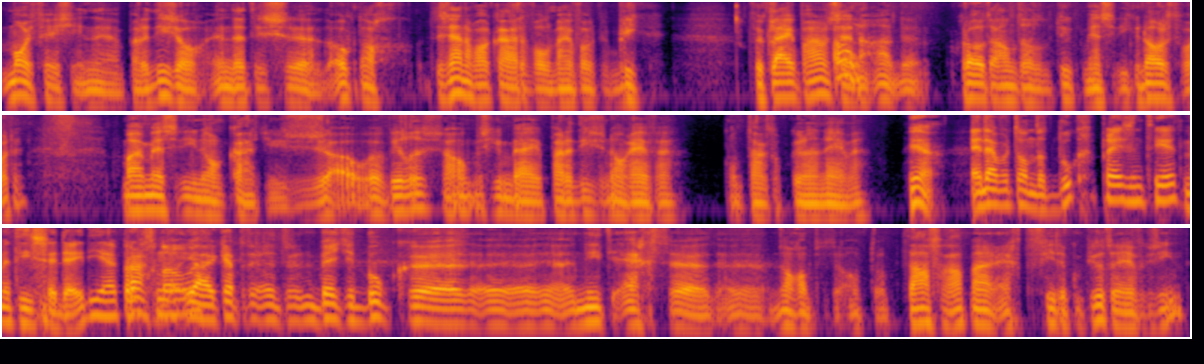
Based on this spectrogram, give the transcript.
mooi feestje in Paradiso. En dat is ook nog... Er zijn nog wel kaarten volgens mij voor het publiek verkrijgbaar. Er zijn oh. een, een groot aantal natuurlijk mensen die genodigd worden. Maar mensen die nog een kaartje zouden willen... zou misschien bij Paradiso nog even contact op kunnen nemen. Ja. En daar wordt dan dat boek gepresenteerd met die cd die jij hebt Prachtig, Ja, ik heb het, een beetje het boek uh, niet echt uh, nog op, op, op, tafel gehad... maar echt via de computer even gezien.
